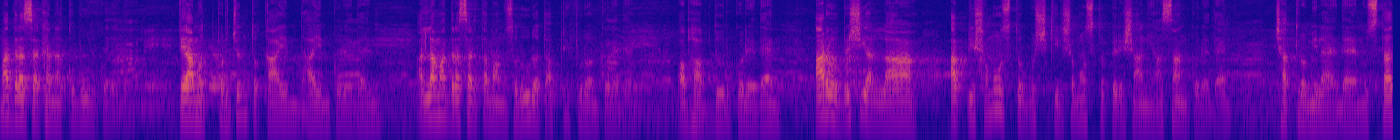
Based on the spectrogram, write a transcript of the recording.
মাদ্রাসাখানা কবুল করে নেন। কেয়ামত পর্যন্ত কায়েম দায়েম করে দেন। আল্লাহ মাদ্রাসার তামাম সরুরত আপনি পূরণ করে দেন। অভাব দূর করে দেন। আরও বেশি আল্লাহ আপনি সমস্ত মুশকিল, সমস্ত পেরেশানি আসান করে দেন, ছাত্র মিলায় দেন, উস্তাদ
